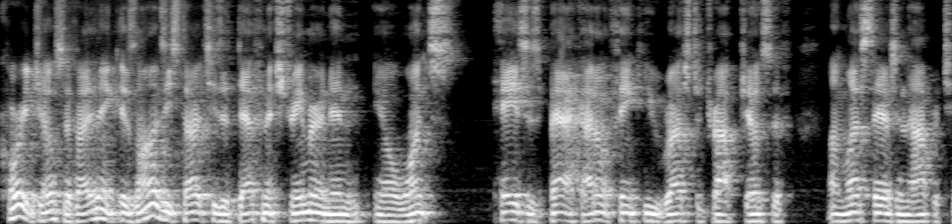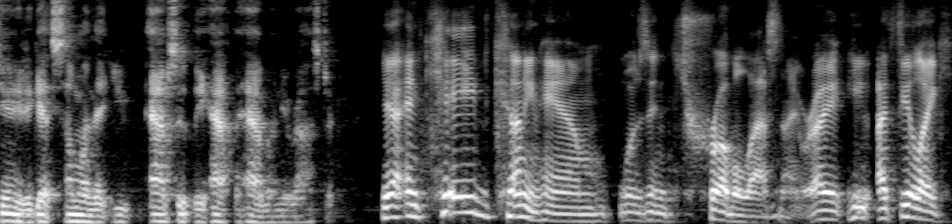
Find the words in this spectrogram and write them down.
Cory Joseph, I think as long as he starts, he's a definite streamer. And then, you know, once Hayes is back, I don't think you rush to drop Joseph unless there's an opportunity to get someone that you absolutely have to have on your roster. Yeah, and Cade Cunningham was in trouble last night, right? He I feel like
